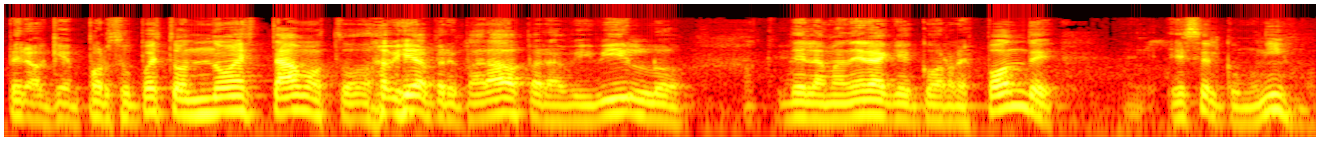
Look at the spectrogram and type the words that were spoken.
pero que por supuesto no estamos todavía preparados para vivirlo de la manera que corresponde, es el comunismo.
